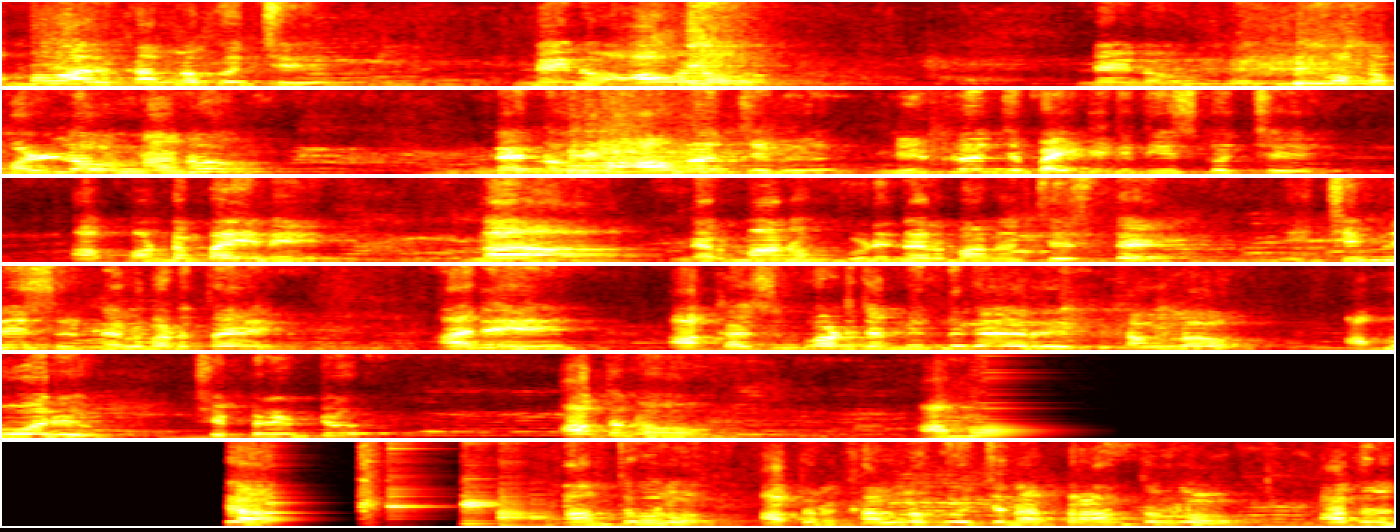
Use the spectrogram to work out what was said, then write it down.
అమ్మవారి కళ్ళకు వచ్చి నేను ఆవలో నేను ఒక మళ్ళలో ఉన్నాను. నేను ఆవులోంచి నీటిలోంచి బయటికి తీసుకొచ్చి ఆ కొండపైని నా నిర్మాణం గుడి నిర్మాణం చేస్తే ఈ చిమ్నీస్ నిలబడతాయి అని ఆ కసింకోట జమీందు గారి కల్లో అమ్మవారు చెప్పినట్టు అతను అమ్మ ఆ ప్రాంతంలో అతను కళ్ళకు వచ్చిన ప్రాంతంలో అతను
